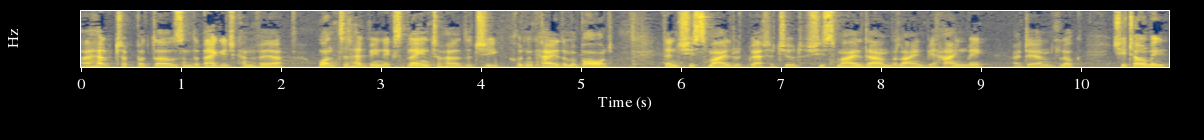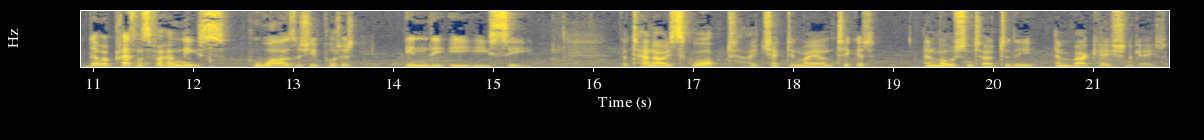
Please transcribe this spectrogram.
I helped her put those in the baggage conveyor once it had been explained to her that she couldn't carry them aboard. Then she smiled with gratitude. She smiled down the line behind me. I daren't look. She told me there were presents for her niece, who was, as she put it, in the EEC. The tannoy squawked. I checked in my own ticket and motioned her to the embarkation gate.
